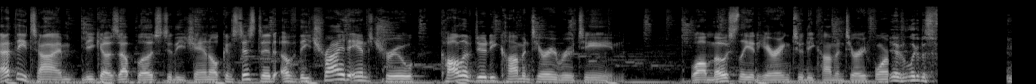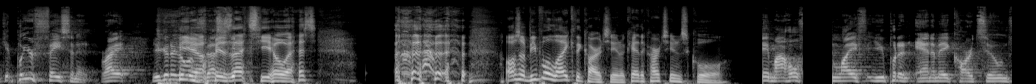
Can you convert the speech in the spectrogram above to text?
At the time, Nico's uploads to the channel consisted of the tried and true Call of Duty commentary routine, while mostly adhering to the commentary form. Yeah, look at this. You can put your face in it, right? You're gonna go. Yeah, is that TOS? also, people like the cartoon. Okay, the cartoon's cool. Hey, my whole life, you put an anime cartoon.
